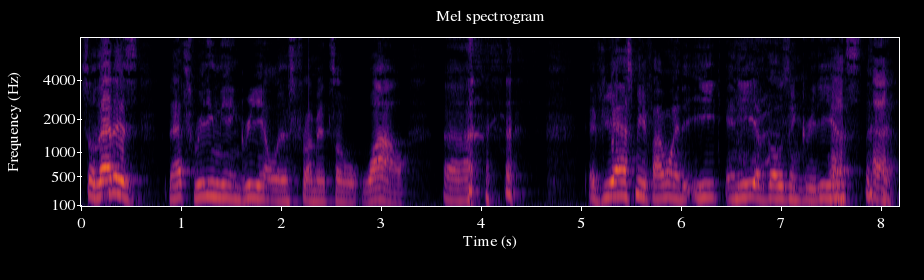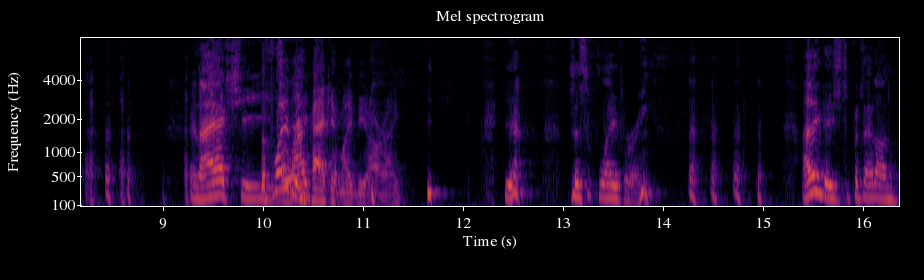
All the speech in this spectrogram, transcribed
So that is that's reading the ingredient list from it. So wow. Uh, if you ask me if I wanted to eat any of those ingredients, and I actually The flavoring like- packet might be all right. yeah, just flavoring. I think they should put that on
